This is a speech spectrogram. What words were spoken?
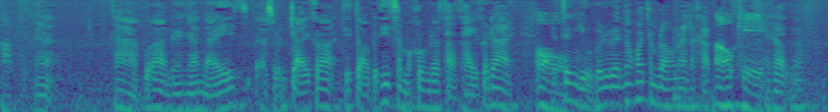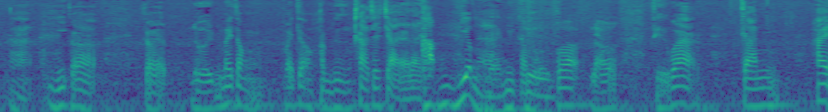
ครับนะฮะ ถ้าหากว่าหน่วยงานไหนสนใจก็ติดต่อไปที่สมาคมดาราศาสตร์ไทยก็ได้ อ๋อ ซึ่งอยู่บริเวณท้องพระจำลองนั่นแหละครับอ่าโอเค นะครับนะอ่านี่ก็ก็โดยไม่ต้องไม่ต้องคำนึงค่าใช้จ่ายอะไรครับเยี่ยมเลยนี่ครับคือผมเพราะเราถือว่าการให้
